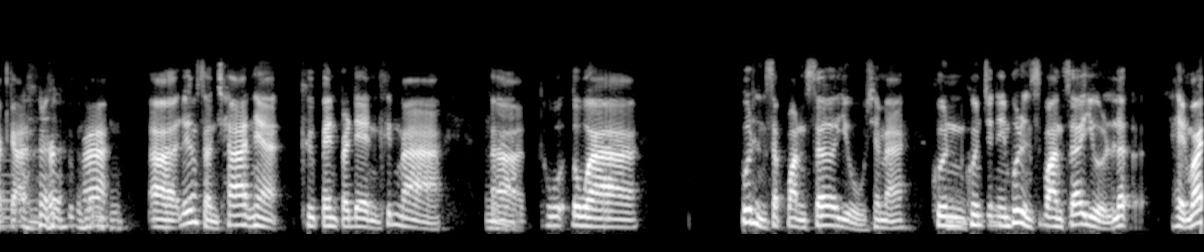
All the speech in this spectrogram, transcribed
ละกันก็คือว่าเอ่อเรื่องสัญชาติเนี่ยคือเป็นประเด็นขึ้นมาอืมเอ่อทัวตัวพูดถึงสปอนเซอร์อยู่ใช่ไหมคุณอืมคุณเจนนินพูดถึงสปอนเซอร์อยู่แล้วเห็นว่า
